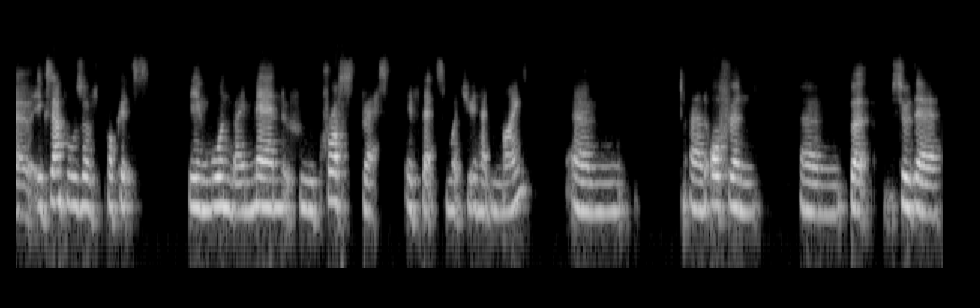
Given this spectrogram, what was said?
uh, examples of pockets being worn by men who cross-dressed, if that's what you had in mind. Um, and often, um, but so the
